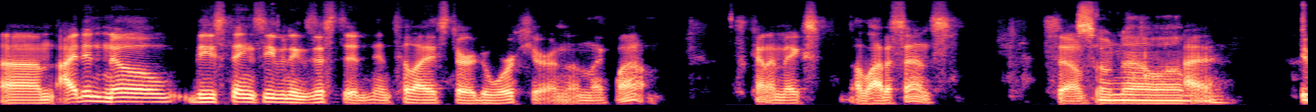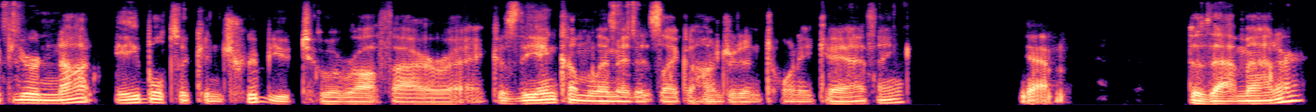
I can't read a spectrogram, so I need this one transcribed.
um, I didn't know these things even existed until I started to work here, and I'm like, wow, this kind of makes a lot of sense. So so now, um, I, if you're not able to contribute to a Roth IRA, because the income limit is like 120k, I think. Yeah. Does that matter,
